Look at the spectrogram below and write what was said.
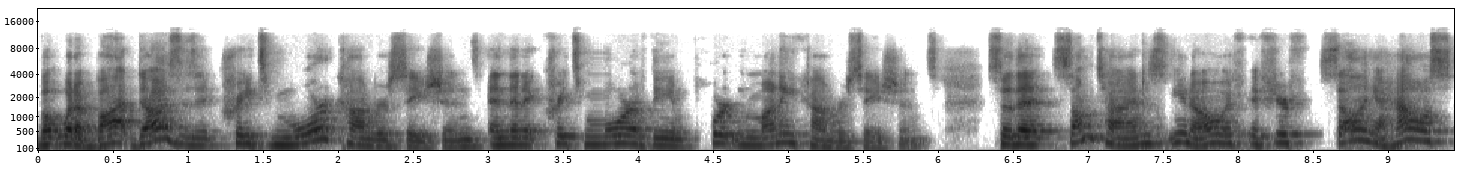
But what a bot does is it creates more conversations and then it creates more of the important money conversations. So that sometimes, you know, if, if you're selling a house,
